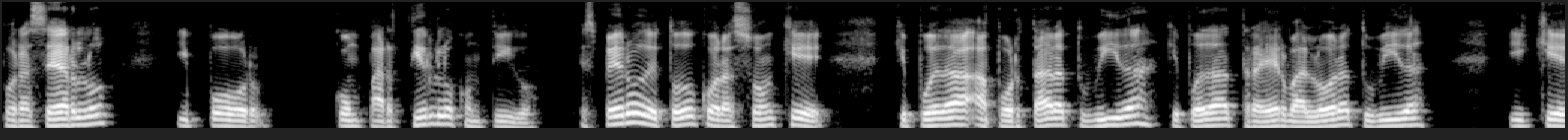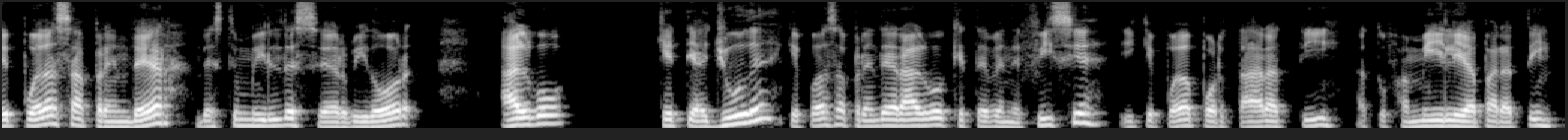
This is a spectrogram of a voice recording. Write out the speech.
por hacerlo y por compartirlo contigo. Espero de todo corazón que, que pueda aportar a tu vida, que pueda traer valor a tu vida y que puedas aprender de este humilde servidor algo que te ayude, que puedas aprender algo que te beneficie y que pueda aportar a ti, a tu familia, para ti.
